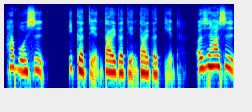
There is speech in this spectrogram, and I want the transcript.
它不是一个点到一个点到一个点，而是它是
